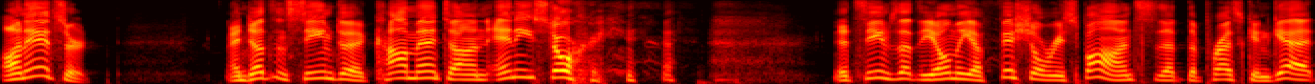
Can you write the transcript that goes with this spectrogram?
unanswered and doesn't seem to comment on any story. it seems that the only official response that the press can get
